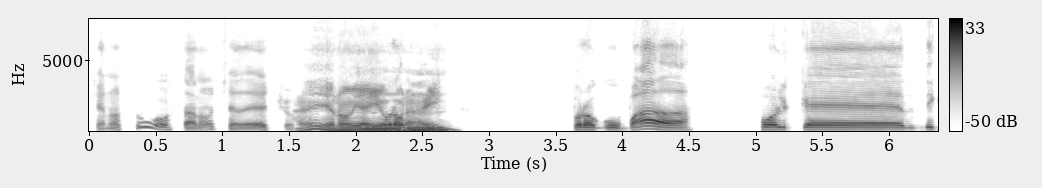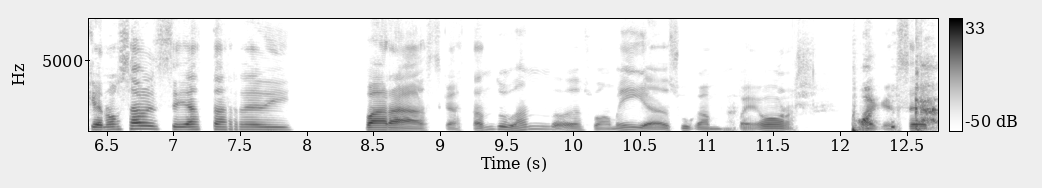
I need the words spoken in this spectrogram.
que no estuvo esta noche, de hecho, Ay, yo no había ido por ahí. preocupadas porque de que no saben si ella está ready para Asuka. Están dudando de su amiga, de su campeona, para que sepa.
